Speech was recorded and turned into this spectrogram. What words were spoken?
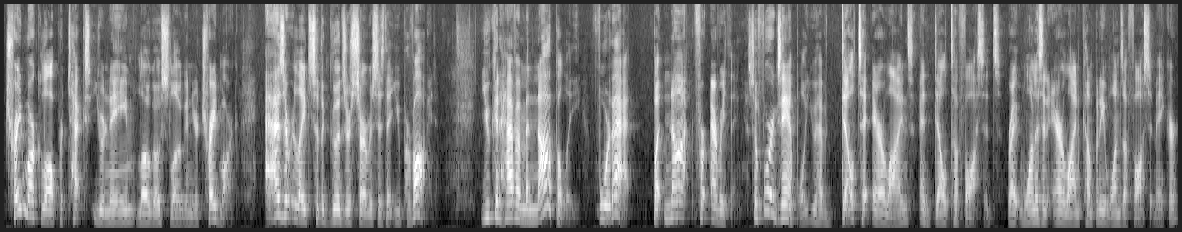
trademark law protects your name, logo, slogan, your trademark, as it relates to the goods or services that you provide. You can have a monopoly for that, but not for everything. So, for example, you have Delta Airlines and Delta Faucets, right? One is an airline company, one's a faucet maker.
